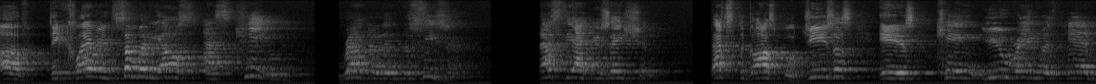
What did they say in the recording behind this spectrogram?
of declaring somebody else as king rather than the Caesar. That's the accusation. That's the gospel. Jesus is king. You reign with him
